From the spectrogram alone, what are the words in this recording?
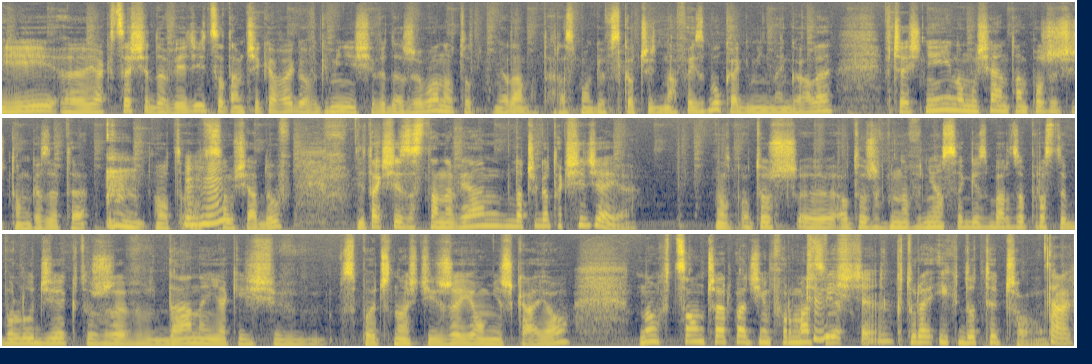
I e, jak chce się dowiedzieć, co tam ciekawego w gminie się wydarzyło, no to wiadomo, teraz mogę wskoczyć na Facebooka gminnego, ale wcześniej no musiałem tam pożyczyć tą gazetę od, od Mhm. sąsiadów. I tak się zastanawiałem, dlaczego tak się dzieje. No, otóż, e, otóż no, wniosek jest bardzo prosty, bo ludzie, którzy w danej jakiejś społeczności żyją, mieszkają, no chcą czerpać informacje, Oczywiście. które ich dotyczą. Tak.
